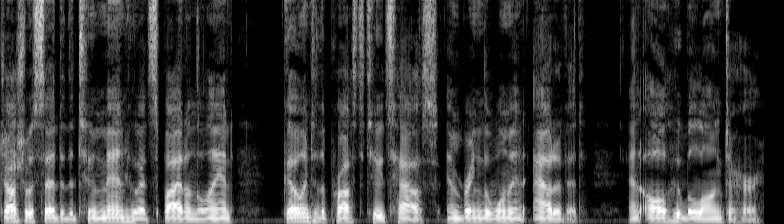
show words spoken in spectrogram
Joshua said to the two men who had spied on the land, Go into the prostitute's house, and bring the woman out of it, and all who belong to her,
